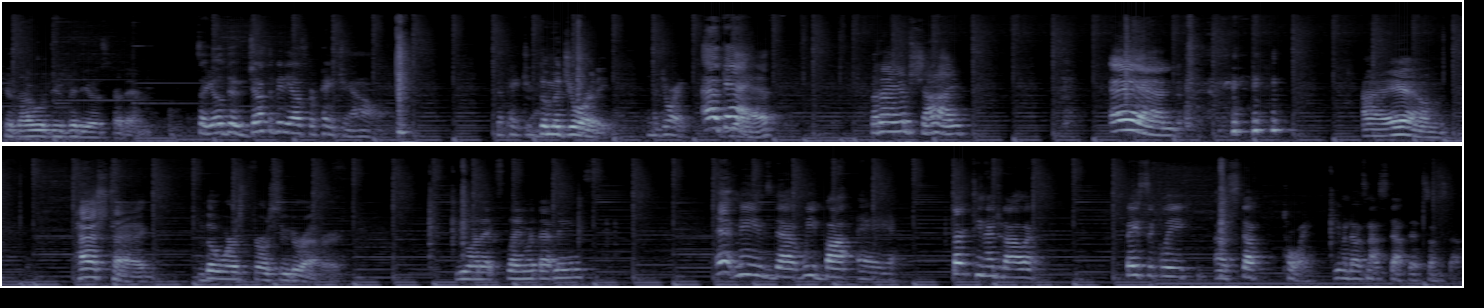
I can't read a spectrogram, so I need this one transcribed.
because I will do videos for them. So you'll do just the videos for Patreon only. The Patreon. The majority. majority. Okay. Yes. But I am shy. And I am hashtag the worst fursuiter ever. You want to explain what that means? It means that we bought a thirteen hundred dollar, basically a stuffed toy, even though it's not stuffed, it's some stuff.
